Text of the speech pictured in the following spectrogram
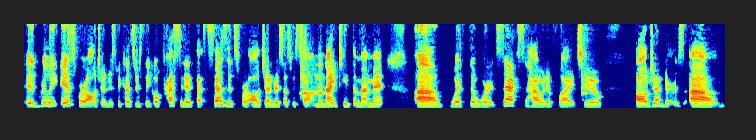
it really is for all genders because there's legal precedent that says it's for all genders, as we saw in the 19th Amendment um, with the word sex, how it applied to all genders. Um,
